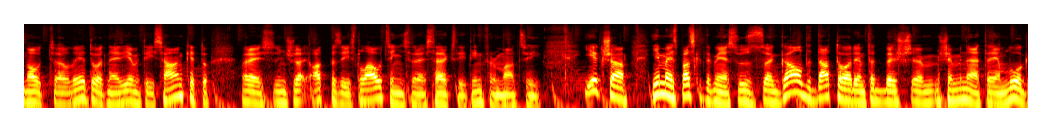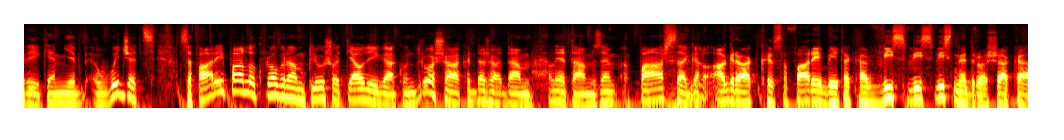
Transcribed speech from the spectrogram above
Note lietotnē ir iemetījis anketu, varēs, viņš atpazīst lauciņus, varēs sarakstīt informāciju. Iekšā, ja mēs paskatāmies uz galda datoriem, tad bez šiem, šiem minētajiem logrīkiem, jeb widgets, Safari pārlūku programma kļūšot jaudīgāk un drošāk ar dažādām lietām zem pārsega. Nu, agrāk Safari bija tā kā vis, vis, visnedrošākā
